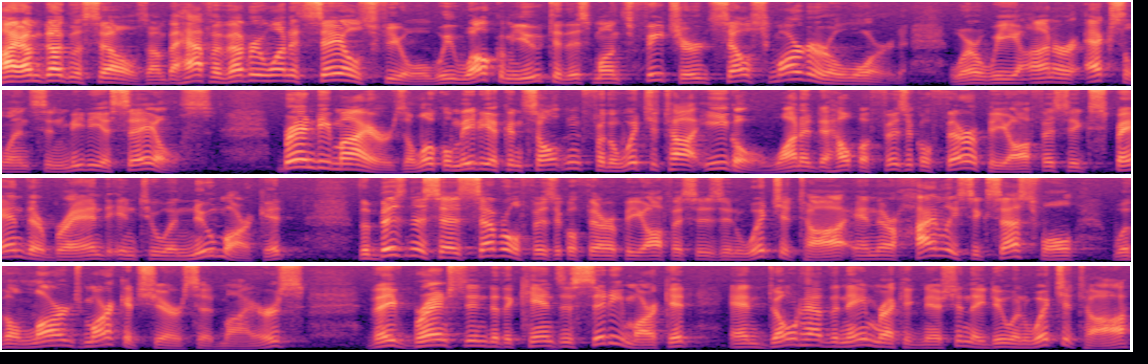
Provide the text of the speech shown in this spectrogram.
Hi, I'm Douglas Sells. On behalf of everyone at SalesFuel, we welcome you to this month's featured Sell Smarter Award, where we honor excellence in media sales. Brandy Meyers, a local media consultant for the Wichita Eagle, wanted to help a physical therapy office expand their brand into a new market. The business has several physical therapy offices in Wichita, and they're highly successful with a large market share, said Meyers. They've branched into the Kansas City market and don't have the name recognition they do in Wichita,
